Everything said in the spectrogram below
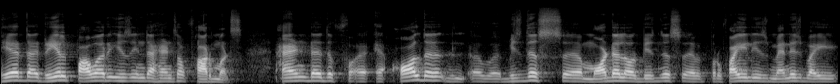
Here the real power is in the hands of farmers and uh, the, uh, all the uh, business uh, model or business uh, profile is managed by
